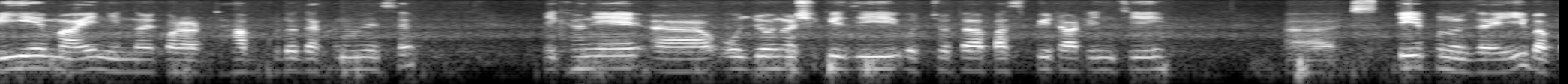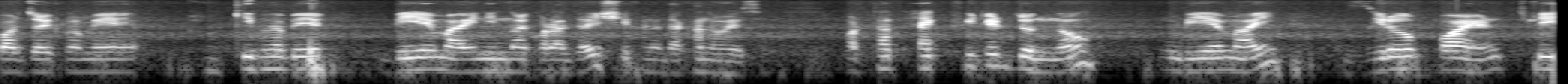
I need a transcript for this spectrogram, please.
বিএমআই নির্ণয় করার ধাপগুলো দেখানো হয়েছে। এখানে ওজন আশি কেজি, উচ্চতা পাঁচ ফিট আট ইঞ্চি স্টেপ অনুযায়ী বা পর্যায়ক্রমে কীভাবে বিএমআই নির্ণয় করা যায় সেখানে দেখানো হয়েছে। অর্থাৎ এক ফিটের জন্য BMI zero point three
